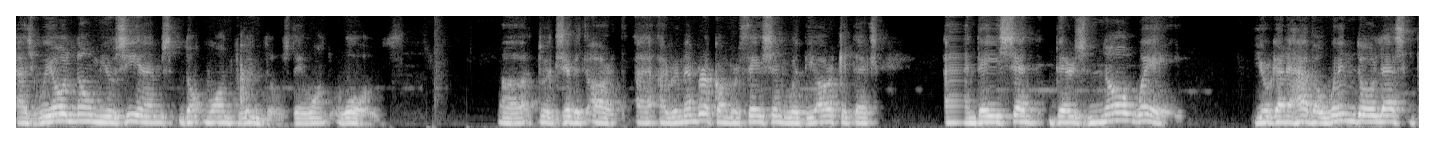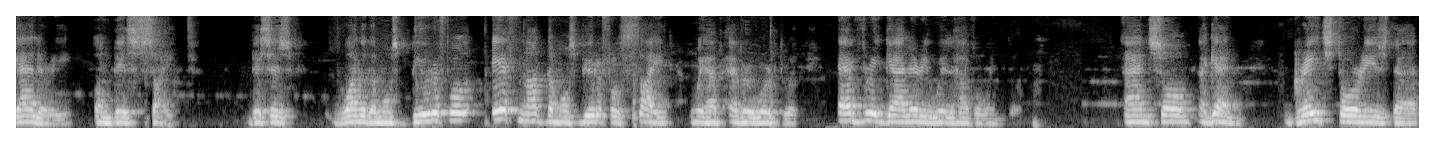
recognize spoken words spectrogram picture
As we all know, museums don't want windows, they want walls uh, to exhibit art. I, I remember a conversation with the architects, and they said, There's no way you're going to have a windowless gallery on this site. This is one of the most beautiful, if not the most beautiful site we have ever worked with. Every gallery will have a window. And so, again, great stories that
